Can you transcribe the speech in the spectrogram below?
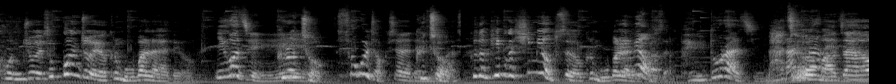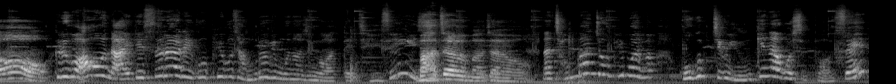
건조해, 속건조해요. 그럼 뭐 발라야 돼요? 이거지. 그렇죠. 속을 적셔야 그쵸? 거야. 그다음 피부가 힘이 없어요. 그럼 뭐 발라야 힘이 돼요? 없어요. 벨도라지. 맞아요. 맞아요. 그리고 아우 나 이게 쓰라리고 피부 장벽이 무너진 것 같아. 재생이지. 맞아요, 맞아요. 난 전반적으로 피부하면 고급지고 윤기 나고 싶어. 세이트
